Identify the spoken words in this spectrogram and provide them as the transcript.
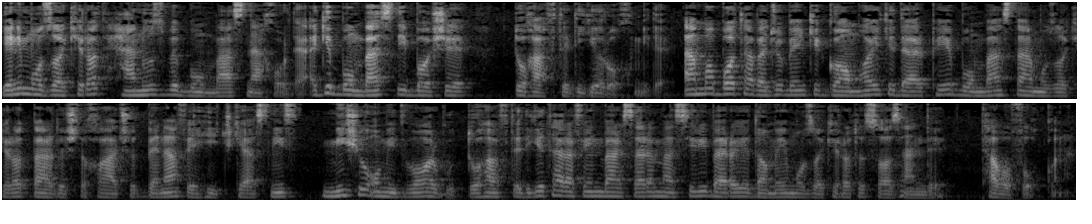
یعنی مذاکرات هنوز به بنبست نخورده. اگه بنبستی باشه دو هفته دیگه رخ میده. اما با توجه به اینکه گام هایی که در پی بنبست در مذاکرات برداشته خواهد شد به نفع هیچ کس نیست میشه امیدوار بود دو هفته دیگه طرفین بر سر مسیری برای ادامه مذاکرات سازنده توافق کنند.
